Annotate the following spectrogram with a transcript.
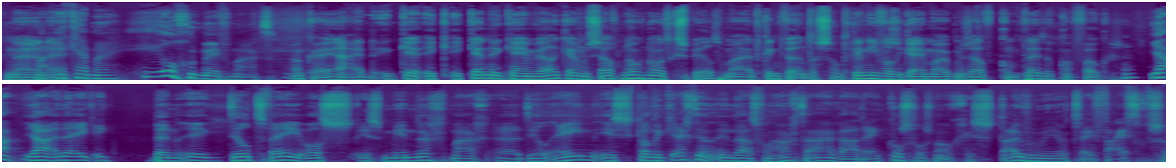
nee, nee, maar nee. ik heb me er heel goed mee vermaakt. Oké, ja, ik, ik, ik ken de game wel. Ik heb hem zelf nog nooit gespeeld, maar het klinkt wel interessant. Het klinkt niet als een game waar ik mezelf compleet op kan focussen. Ja, ja en ik, ik ben, ik, deel 2 was, is minder, maar eh, deel 1 is, kan ik echt in- inderdaad van harte aanraden. En kost volgens mij ook geen stuiver meer, 2,50 of zo.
